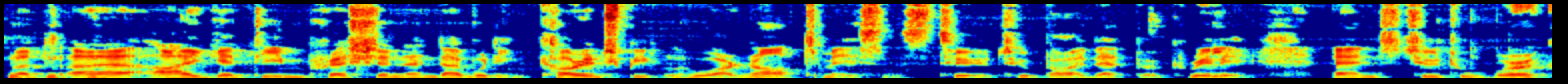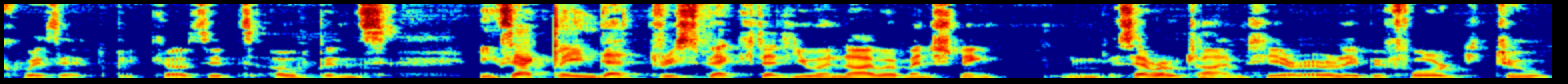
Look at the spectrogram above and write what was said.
but uh, I get the impression, and I would encourage people who are not Masons to to buy that book really, and to to work with it because it opens exactly in that respect that you and I were mentioning several times here earlier before to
